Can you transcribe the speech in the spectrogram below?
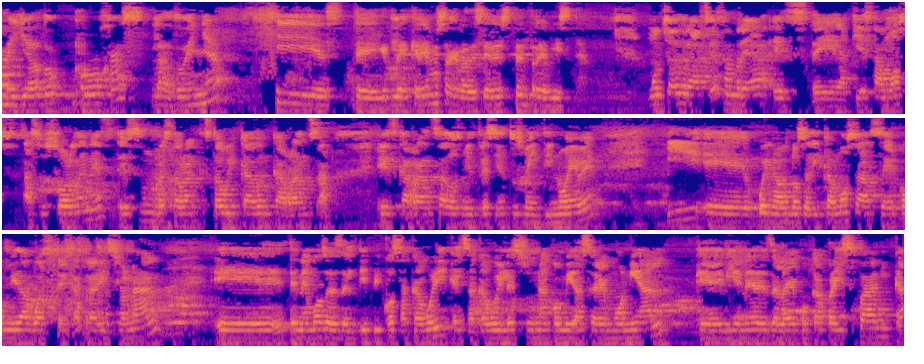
Mellado Rojas, la dueña, y este, le queremos agradecer esta entrevista. Muchas gracias, Andrea. Este, aquí estamos a sus órdenes. Es un restaurante que está ubicado en Carranza. Es Carranza 2329 y eh, bueno, nos dedicamos a hacer comida huasteca tradicional. Eh, tenemos desde el típico zacahuil, que el zacahuil es una comida ceremonial que viene desde la época prehispánica.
